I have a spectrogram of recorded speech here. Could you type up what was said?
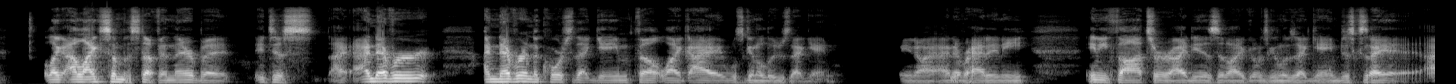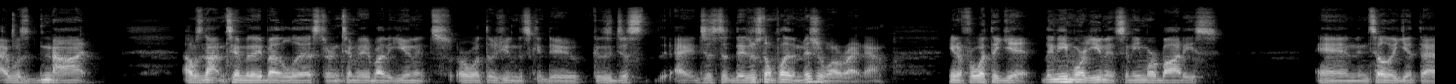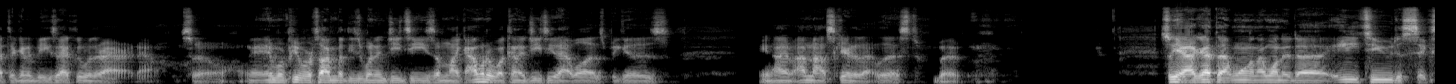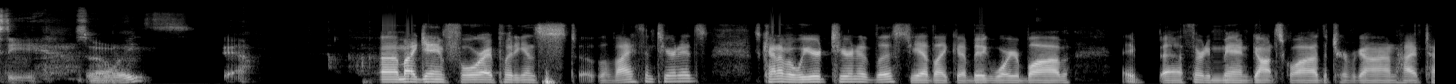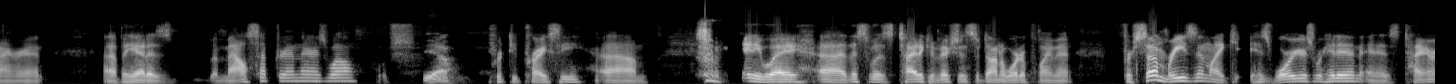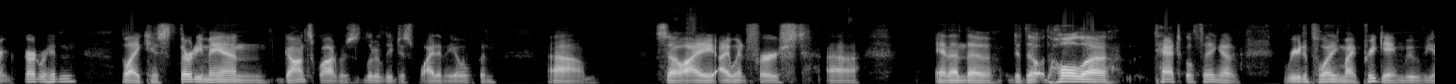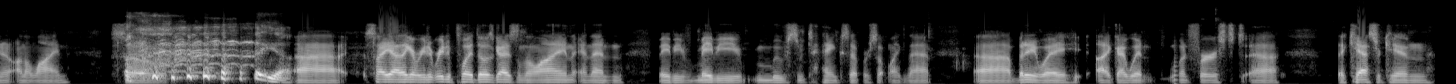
like i like some of the stuff in there but it just i i never i never in the course of that game felt like i was gonna lose that game. You know i, I never had any any thoughts or ideas that like i was gonna lose that game just because i i was not i was not intimidated by the list or intimidated by the units or what those units can do because it just i just they just don't play the mission well right now. You know for what they get. They need more units they need more bodies and until they get that, they're going to be exactly where they're at right now. So, and when people were talking about these winning GTs, I'm like, I wonder what kind of GT that was because, you know, I'm, I'm not scared of that list. But so yeah, I got that one. I wanted uh, 82 to 60. So Nice. yeah, Uh, my game four, I played against uh, Leviathan Tyranids. It's kind of a weird Tyranid list. He had like a big warrior blob, a uh, 30 man Gaunt squad, the Tervigon, Hive Tyrant, uh, but he had his a Malceptor in there as well, which Yeah. pretty pricey. Um, anyway, uh, this was tied to conviction, so of War deployment. For some reason, like his warriors were hidden and his tyrant guard were hidden, but like his 30 man gaunt squad was literally just wide in the open. Um, so I I went first, uh, and then the did the, the whole uh, tactical thing of redeploying my pregame move unit on the line. So yeah. uh, so yeah, I think I re- redeployed those guys on the line, and then maybe maybe move some tanks up or something like that. Uh, but anyway, like I went went first. Uh, the Kasrkin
